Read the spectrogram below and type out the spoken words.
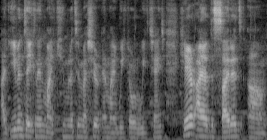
I've even taken in my cumulative measure and my week over week change. Here I have decided um,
